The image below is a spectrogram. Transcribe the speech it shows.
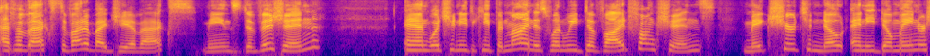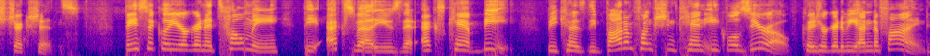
f of x divided by g of x means division. And what you need to keep in mind is when we divide functions, make sure to note any domain restrictions. Basically, you're going to tell me the x values that x can't be because the bottom function can equal zero because you're going to be undefined.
